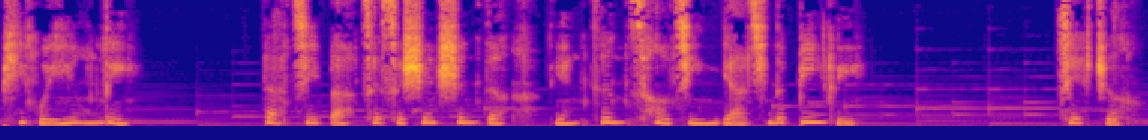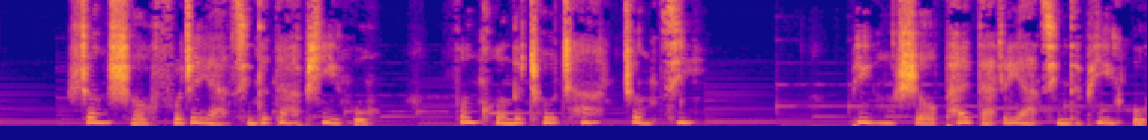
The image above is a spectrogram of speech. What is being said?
屁股一用力，大鸡巴再次深深的连根操进雅琴的逼里。接着，双手扶着雅琴的大屁股，疯狂的抽插撞击，并用手拍打着雅琴的屁股。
